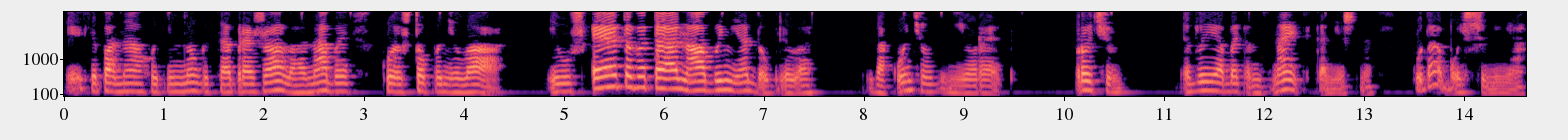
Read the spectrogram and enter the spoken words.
Если бы она хоть немного соображала, она бы кое-что поняла. И уж этого-то она бы не одобрила. Закончил за нее Ред. Впрочем, вы об этом знаете, конечно, куда больше меня.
